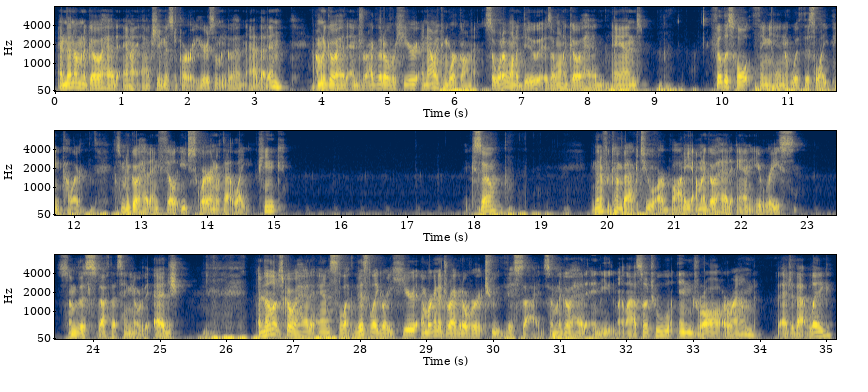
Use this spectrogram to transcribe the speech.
And then I'm going to go ahead and I actually missed a part right here, so I'm going to go ahead and add that in. I'm going to go ahead and drag that over here, and now I can work on it. So what I want to do is I want to go ahead and fill this whole thing in with this light pink color. So I'm going to go ahead and fill each square in with that light pink, like so. And then if we come back to our body, I'm going to go ahead and erase some of this stuff that's hanging over the edge. And then let's go ahead and select this leg right here, and we're going to drag it over to this side. So I'm going to go ahead and use my lasso tool and draw around the edge of that leg.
